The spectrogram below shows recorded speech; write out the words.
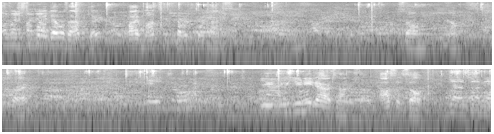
One way to just find play out. devil's advocate. Five months, we've covered four times. So, you know, it's all right. You, you, you need out of towners though. Austin itself. Yeah, that's what I mean.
